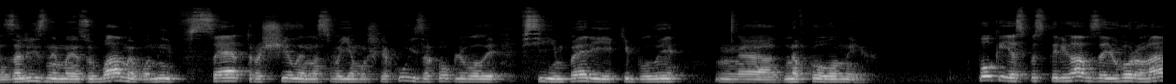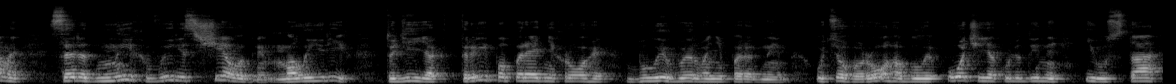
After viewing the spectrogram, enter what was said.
залізними зубами вони все трощили на своєму шляху і захоплювали всі імперії, які були навколо них. Поки я спостерігав за його рогами, серед них виріс ще один малий ріг, тоді як три попередніх роги були вирвані перед ним. У цього рога були очі, як у людини, і уста,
